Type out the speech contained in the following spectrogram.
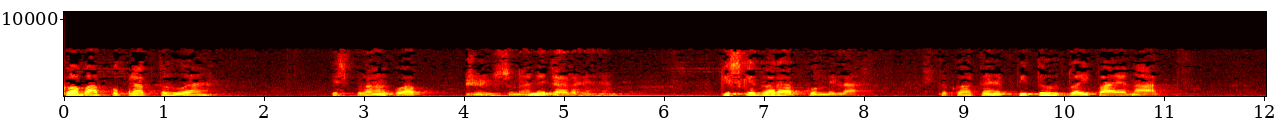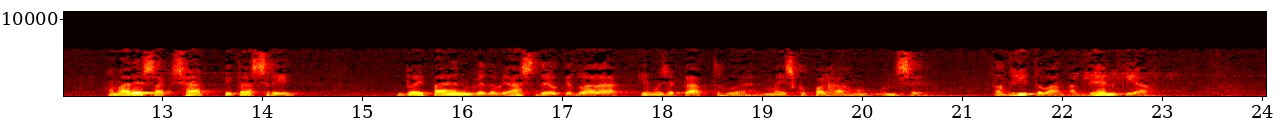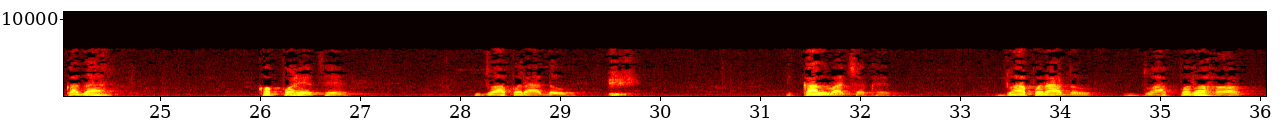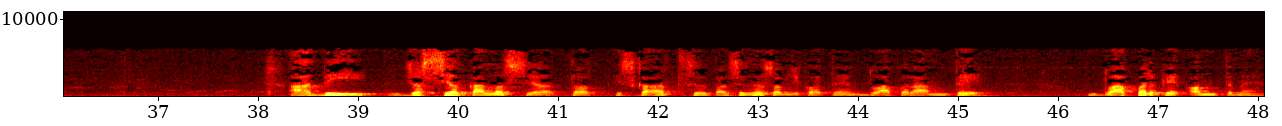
कब आपको प्राप्त हुआ? इस पुराण को आप सुनाने जा रहे हैं। किसके द्वारा आपको मिला? तो कहते हैं, पितु द्वैपायनाथ हमारे साक्षात पिताश्री द्वैपायन वेदव्यास देव के द्वारा ये मुझे प्राप्त हुआ है। मैं इसको पढ़ा हूँ, उनसे अधीतवान, अध्ययन किया कदा? कब पढ़े थे? द्वापरादौ। कालवाचक है। द्वापरादौ, द्वापर आदि जस्य कालस्य तक इसका अर्थ सिद्ध स्वामी जी कहते हैं द्वापरांते द्वापर के अंत में।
